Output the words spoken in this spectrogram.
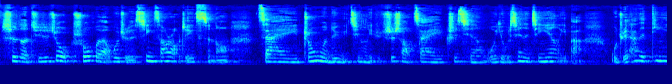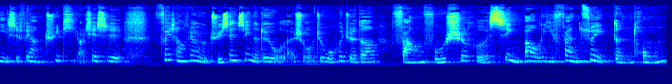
是的，其实就说回来，我会觉得性骚扰这个词呢，在中文的语境里，至少在之前我有限的经验里吧，我觉得它的定义是非常具体，而且是非常非常有局限性的。对于我来说，就我会觉得，仿佛是和性暴力犯罪等同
